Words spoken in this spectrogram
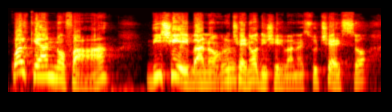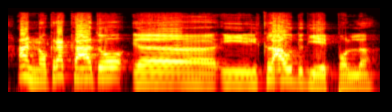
Qualche anno fa dicevano, Mhm. cioè no, dicevano, è successo, hanno craccato eh, il cloud di Apple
